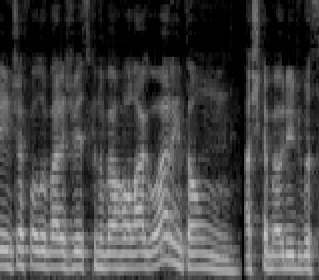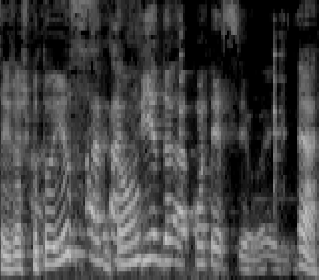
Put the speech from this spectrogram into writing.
a gente já falou várias vezes que não vai rolar agora, então acho que a maioria de vocês já escutou isso. A, então, a vida aconteceu. É isso. é,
